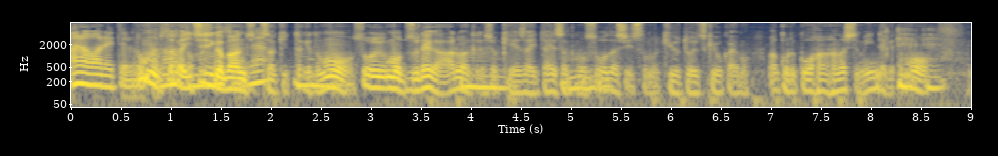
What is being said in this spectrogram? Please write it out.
現れてるのかなとだから思いますよね。一時が万事さっき言ったけども、そういうもうズレがあるわけでしょ、経済対策もそうだし、その旧統一教会も、まあ、これ後半話してもいいんだけども、ええ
